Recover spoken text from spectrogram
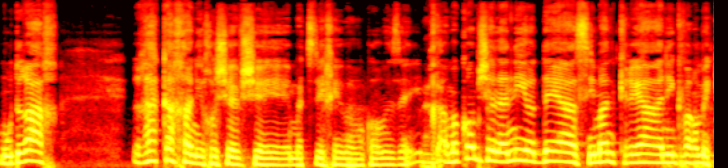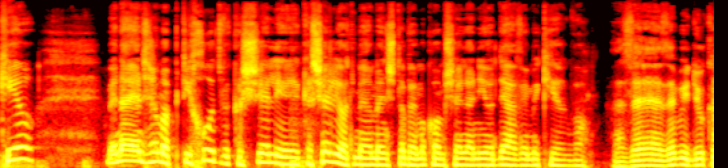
מודרך. רק ככה אני חושב שמצליחים במקום הזה. המקום של אני יודע, סימן קריאה, אני כבר מכיר, בעיניי אין שם פתיחות וקשה לי, קשה להיות מאמן שאתה במקום של אני יודע ומכיר כבר. אז זה, זה בדיוק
